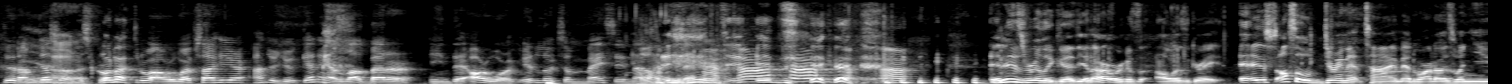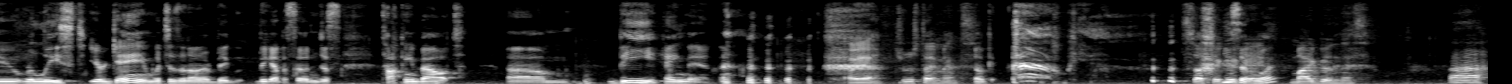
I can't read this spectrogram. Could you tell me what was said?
Dude, I'm just uh, scrolling what about- through our website here. Andrew, you're getting a lot better in the artwork. It looks amazing now. lot better. it's, it is really good. Yeah, the artwork is always great. It's also during that time, Eduardo, is when you released your game, which is another big big episode, and just talking about um, the Hangman. oh yeah, True statement. okay. Such a You good said game. what? My goodness. Uh,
